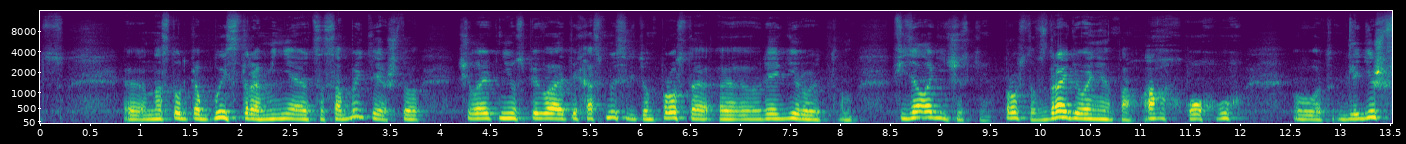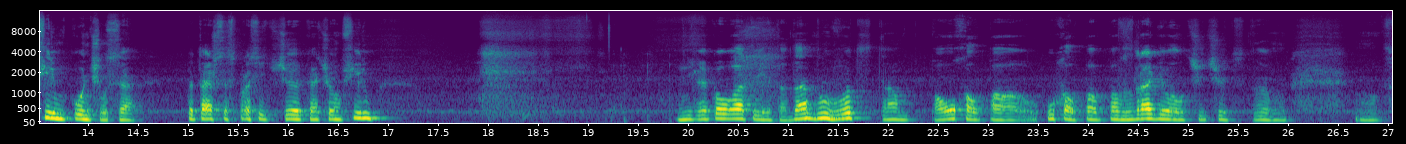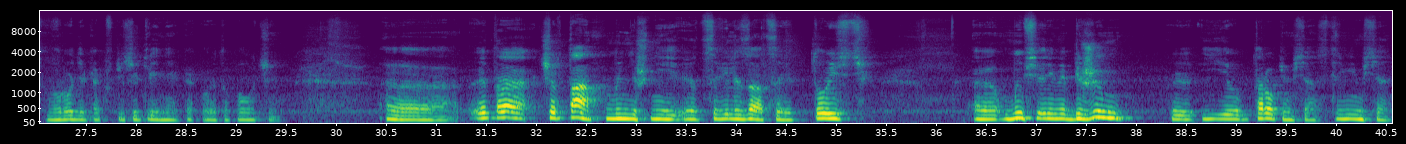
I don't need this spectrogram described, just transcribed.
Э, настолько быстро меняются события, что человек не успевает их осмыслить, он просто э, реагирует там, физиологически, просто вздрагивание, там, ах, ох, ух, вот. Глядишь, фильм кончился, пытаешься спросить у человека, о чем фильм, никакого ответа, да, ну вот там поухал, поухал, повздрагивал чуть-чуть, там, вот, вроде как впечатление какое-то получил. Э, это черта нынешней э, цивилизации. То есть э, мы все время бежим и торопимся, стремимся.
